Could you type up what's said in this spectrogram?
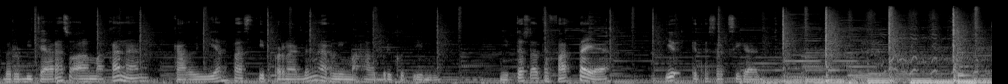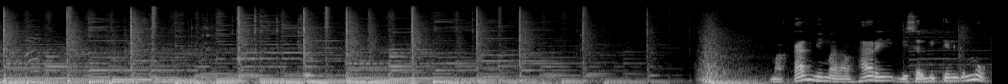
berbicara soal makanan, kalian pasti pernah dengar lima hal berikut ini. Mitos atau fakta ya? Yuk kita saksikan. Makan di malam hari bisa bikin gemuk.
